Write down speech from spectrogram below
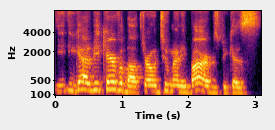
you, you got to be careful about throwing too many barbs because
